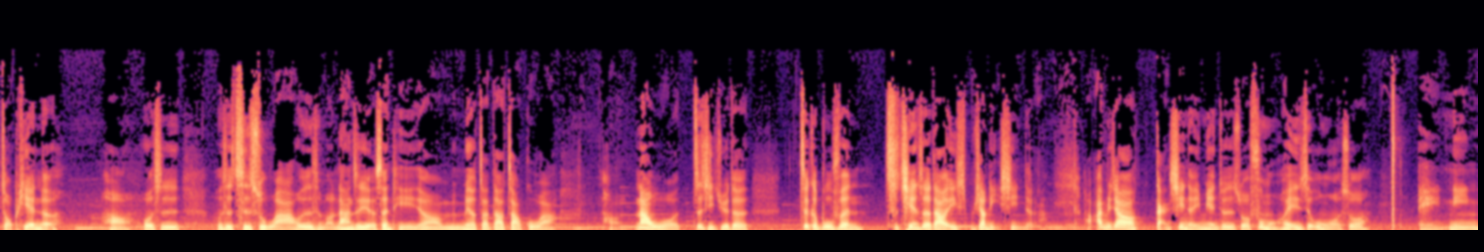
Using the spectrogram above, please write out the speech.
走偏了，好，或是或是吃素啊，或者什么，让自己的身体呃没有得到照顾啊，好，那我自己觉得这个部分。是牵涉到一比较理性的啦，好啊，比较感性的一面就是说，父母会一直问我说：“哎，你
